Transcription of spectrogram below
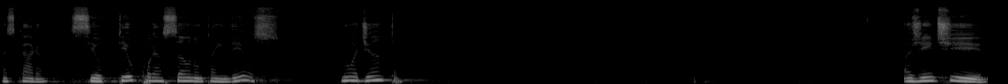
Mas, cara, se o teu coração não está em Deus, não adianta. A gente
